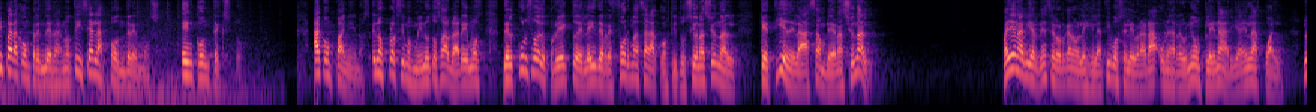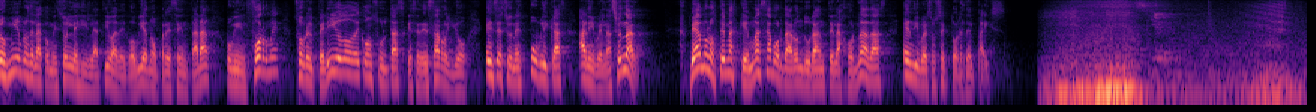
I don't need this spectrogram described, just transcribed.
y para comprender las noticias las pondremos en contexto. Acompáñenos. En los próximos minutos hablaremos del curso del proyecto de ley de reformas a la Constitución Nacional que tiene la Asamblea Nacional. Mañana viernes el órgano legislativo celebrará una reunión plenaria en la cual los miembros de la Comisión Legislativa de Gobierno presentarán un informe sobre el periodo de consultas que se desarrolló en sesiones públicas a nivel nacional. Veamos los temas que más abordaron durante las jornadas en diversos sectores del país.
